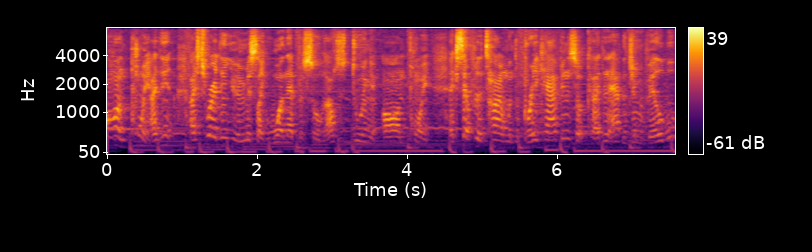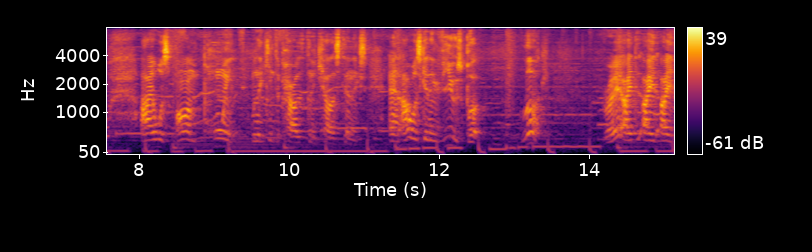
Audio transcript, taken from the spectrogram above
on point. I didn't. I swear I didn't even miss like one episode. I was just doing it on point, except for the time when the break happened. So cause I didn't have the gym available, I was on point when it came to powerlifting and calisthenics, and I was getting views. But look, right? I I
